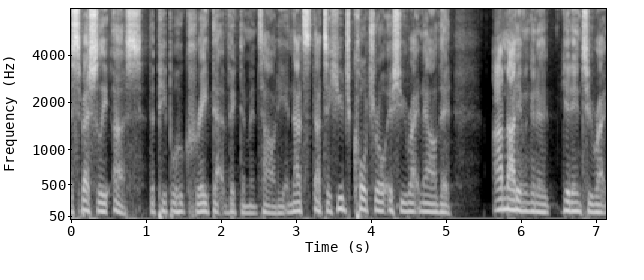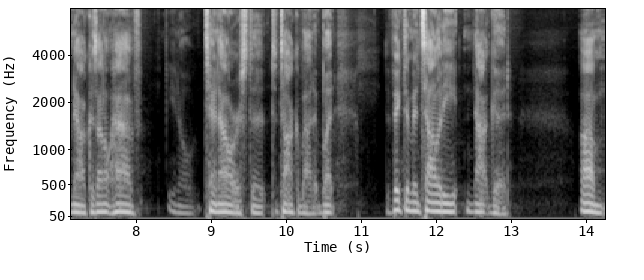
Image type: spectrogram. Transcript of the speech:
Especially us, the people who create that victim mentality. And that's that's a huge cultural issue right now that I'm not even gonna get into right now because I don't have you know 10 hours to to talk about it but the victim mentality not good. Um,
